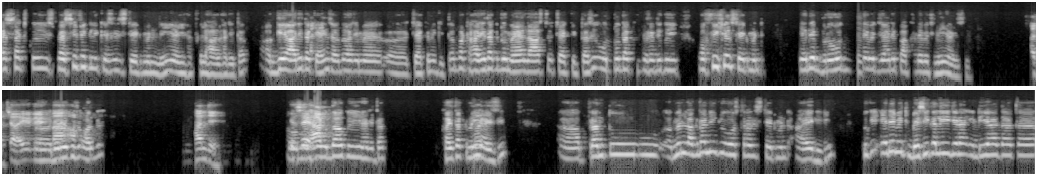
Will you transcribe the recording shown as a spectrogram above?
ਐਸ ਸੱਚ ਕੋਈ ਸਪੈਸੀਫਿਕਲੀ ਕਿਸੇ ਦੀ ਸਟੇਟਮੈਂਟ ਨਹੀਂ ਆਈ ਹੈ ਫਿਲਹਾਲ ਹਜੇ ਤੱਕ। ਅੱਗੇ ਆ ਜੇ ਤਾਂ ਕਹਿ ਨਹੀਂ ਸਕਦਾ ਹਜੇ ਮੈਂ ਚੈੱਕ ਨਹੀਂ ਕੀਤਾ ਬਟ ਹਜੇ ਤੱਕ ਜੋ ਮੈਂ ਲਾਸਟ ਚੈੱਕ ਕੀਤਾ ਸੀ ਉਦੋਂ ਤੱਕ ਕਿਸੇ ਦੀ ਕੋਈ ਅਫੀਸ਼ੀਅਲ ਸਟੇਟਮੈਂਟ ਇਹਦੇ ਵਿਰੋਧ ਦੇ ਵਿੱਚ ਜਾਂ ਇਹਦੇ ਪੱਖ ਦੇ ਵਿੱਚ ਨਹੀਂ ਆਈ ਸੀ। ਅੱਛਾ ਇਹਦੇ ਜਿਹੜੇ ਕੁਝ ਔਰਗ ਹਾਂਜੀ। ਕਿਸੇ ਹੱਕ ਉਹਦਾ ਕੋਈ ਹਜੇ ਤੱਕ ਹਜੇ ਤੱਕ ਨਹੀਂ ਆਈ ਸੀ। ਪਰੰਤੂ ਮੈਨੂੰ ਲੱਗਦਾ ਨਹੀਂ ਕਿ ਉਸ ਤਰ੍ਹਾਂ ਦੀ ਸਟੇਟਮੈਂਟ ਆਏਗੀ। ਕਿਉਂਕਿ ਇਹਦੇ ਵਿੱਚ ਬੇਸਿਕਲੀ ਜਿਹੜਾ ਇੰਡੀਆ ਦਾ ਤਾਂ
